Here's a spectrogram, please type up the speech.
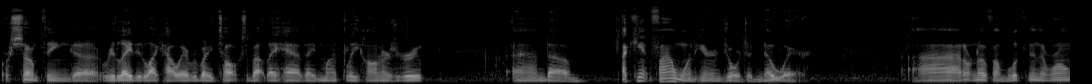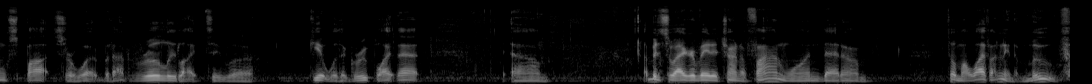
or something uh, related, like how everybody talks about they have a monthly haunters group, and um, I can't find one here in Georgia. Nowhere. I don't know if I'm looking in the wrong spots or what, but I'd really like to uh, get with a group like that. Um, I've been so aggravated trying to find one that um, I told my wife I need to move.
